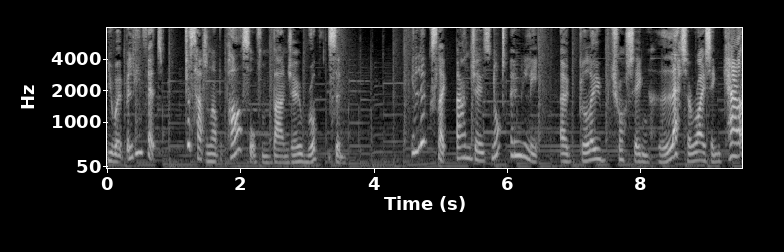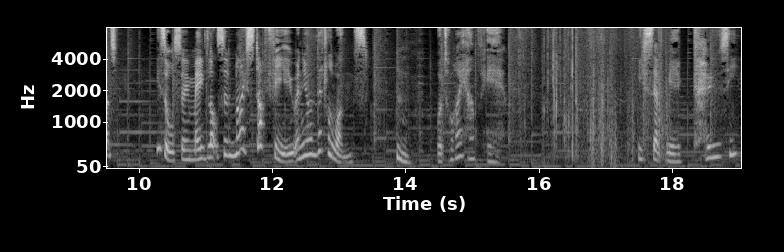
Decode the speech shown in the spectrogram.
You won't believe it. Just had another parcel from Banjo Robinson. It looks like Banjo's not only a globe-trotting, letter-writing cat, he's also made lots of nice stuff for you and your little ones. Hmm, what do I have here? He sent me a cosy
